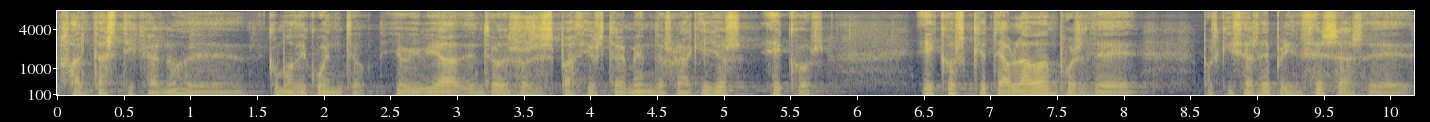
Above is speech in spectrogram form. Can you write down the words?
fantástica, ¿no? como de cuento. Yo vivía dentro de esos espacios tremendos, con aquellos ecos, ecos que te hablaban pues de, pues quizás de princesas, de,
